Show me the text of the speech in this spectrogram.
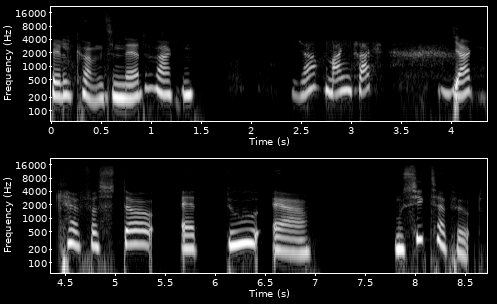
Velkommen til nattevagten. Ja, mange tak. Jeg kan forstå, at du er musikterapeut.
